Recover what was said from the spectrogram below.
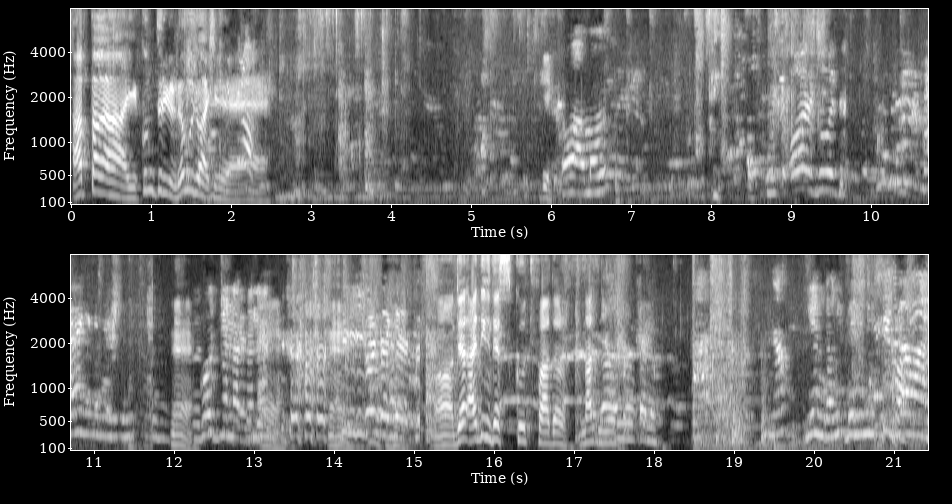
아빠가 이 꿈틀이를 너무 좋아하시네. 오케이. Oh, among. All good. 네. Good man na to na. 네. 네. 어, that, I think that's good father, not you. Yan, gamit din ni si Baman.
